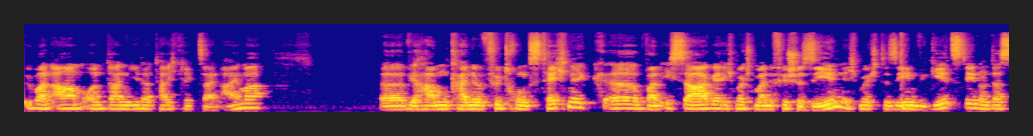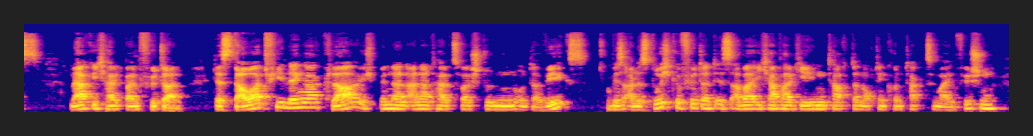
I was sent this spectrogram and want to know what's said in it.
äh, über den Arm und dann jeder Teich kriegt seinen Eimer. Äh, wir haben keine Fütterungstechnik, äh, weil ich sage, ich möchte meine Fische sehen. Ich möchte sehen, wie geht's denen. Und das merke ich halt beim Füttern. Das dauert viel länger, klar. Ich bin dann anderthalb, zwei Stunden unterwegs, bis alles durchgefüttert ist. Aber ich habe halt jeden Tag dann auch den Kontakt zu meinen Fischen.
